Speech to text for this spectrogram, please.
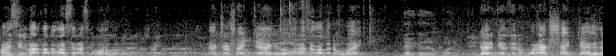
ভাই সিলভার কত মাছের আজকে বড়গুলো? একশো ষাট টাকা ওজন আছে কতটুকু ভাই? দেড় কেজির উপরে। ষাট টাকা কেজি।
